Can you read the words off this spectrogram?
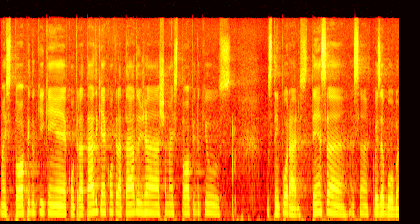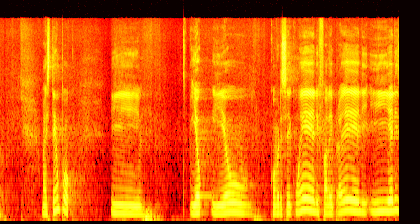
mais top do que quem é contratado e quem é contratado já acha mais top do que os os temporários. Tem essa essa coisa boba. Mas tem um pouco. E e eu, e eu conversei com ele, falei para ele, e ele,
